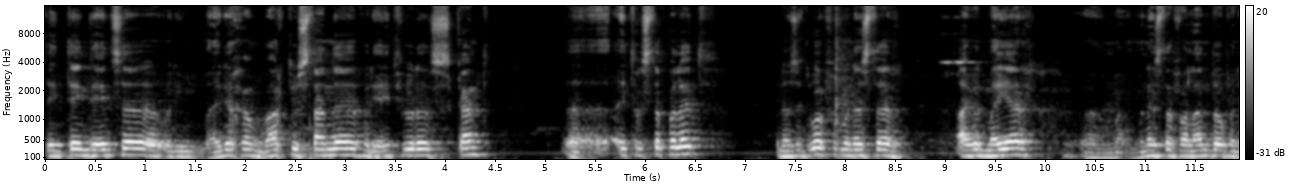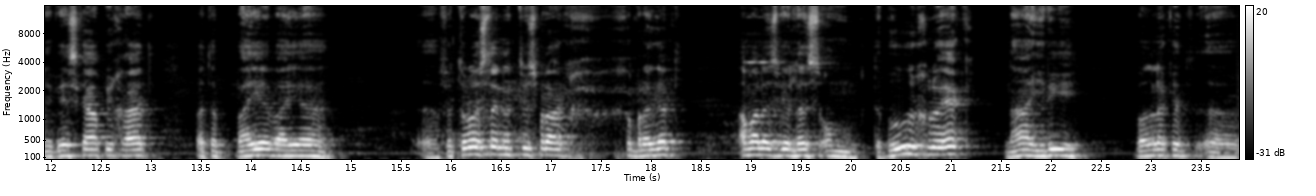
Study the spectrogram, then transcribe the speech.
die tendense oor die huidige marktoestande vir die uitvoerderskant uh uitgestipel het. En ons het ook vir minister Ivan Meyer, uh, minister van landbou van die Weskaap gehad wat 'n baie baie uh, vertroostende toespraak gebring het. Almal is weer lus om te boer glo ek na hierdie wonderlike uh,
